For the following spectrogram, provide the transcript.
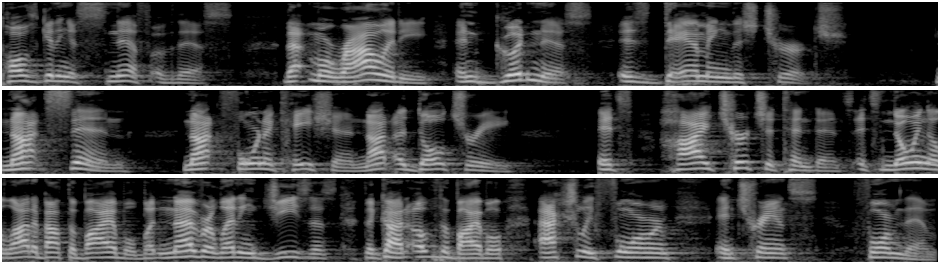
Paul's getting a sniff of this. That morality and goodness is damning this church. Not sin, not fornication, not adultery. It's high church attendance. It's knowing a lot about the Bible, but never letting Jesus, the God of the Bible, actually form and transform form them.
